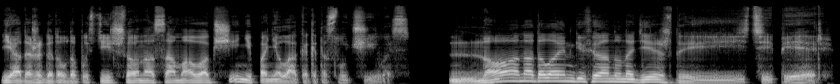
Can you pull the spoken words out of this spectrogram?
Я даже готов допустить, что она сама вообще не поняла, как это случилось. Но она дала Ингифиану надежды, и теперь...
